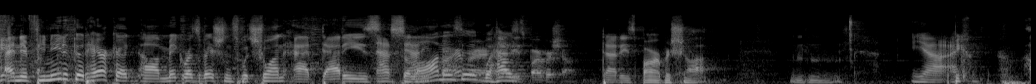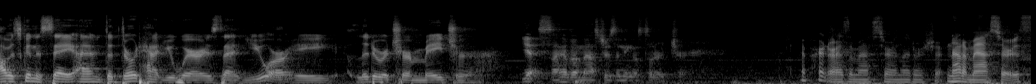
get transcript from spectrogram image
and if you need a good haircut, uh, make reservations with Sean at Daddy's At Salon. Daddy is it? Well, Daddy's Barbershop. Daddy's Barbershop. Yeah. I, I was going to say, uh, the third hat you wear is that you are a literature major. Yes, I have a master's in English literature. my partner has a master in literature. Not a master's,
